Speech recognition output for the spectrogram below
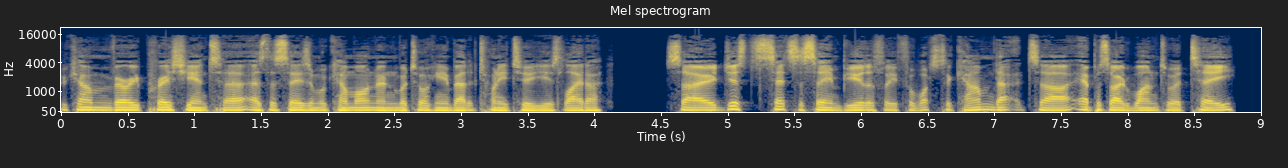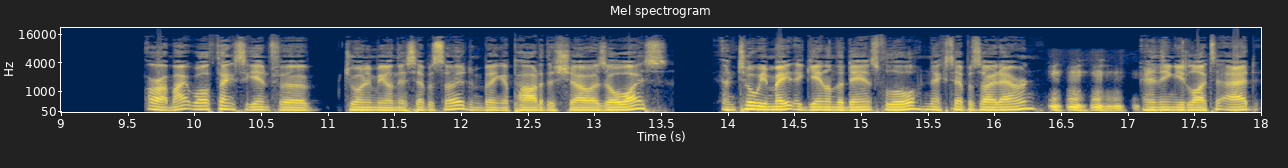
become very prescient uh, as the season would come on, and we're talking about it 22 years later. So just sets the scene beautifully for what's to come. That's uh, episode one to a T. All right, mate. Well, thanks again for joining me on this episode and being a part of the show as always. Until we meet again on the dance floor next episode, Aaron, anything you'd like to add?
